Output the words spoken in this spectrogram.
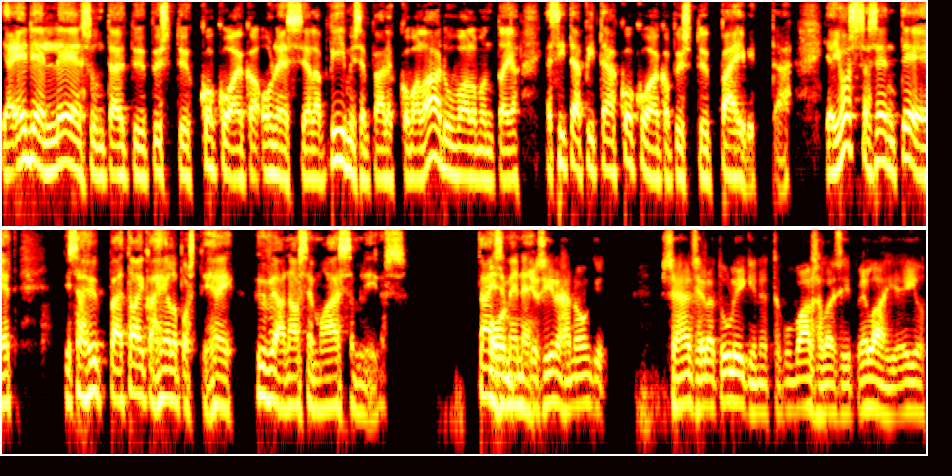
Ja edelleen sun täytyy pystyä koko aika olemaan siellä viimeisen päälle kova laadunvalvonta ja, ja sitä pitää koko aika pystyä päivittämään. Ja jos sä sen teet, niin sä hyppäät aika helposti hei hyvään asemaan SM-liigassa. Näin on, se menee. Ja siinähän onkin, sehän siellä tulikin, että kun vaasalaisia pelaajia ei ole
